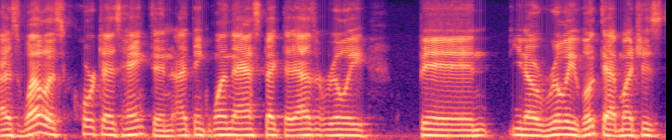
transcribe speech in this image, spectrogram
as well as Cortez Hankton. I think one aspect that hasn't really been you know really looked at much is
